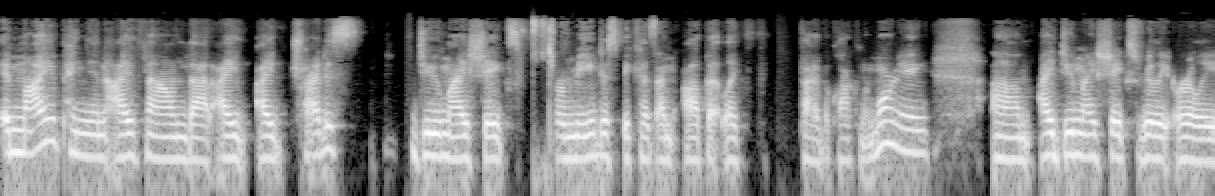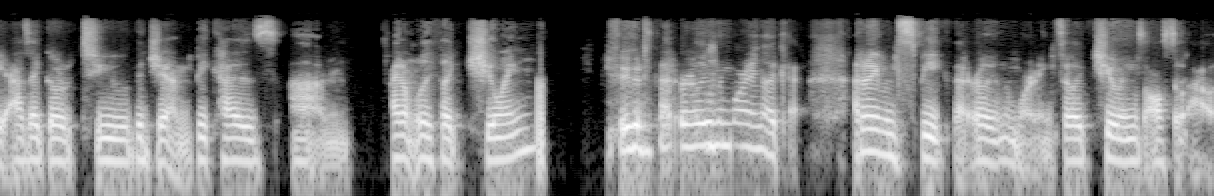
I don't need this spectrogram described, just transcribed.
in my opinion, I found that I, I try to do my shakes for me just because I'm up at like five o'clock in the morning. Um, I do my shakes really early as I go to the gym because um, I don't really feel like chewing food that early in the morning. Like, I don't even speak that early in the morning. So, like, chewing's also out.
